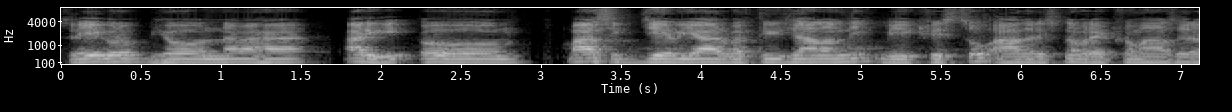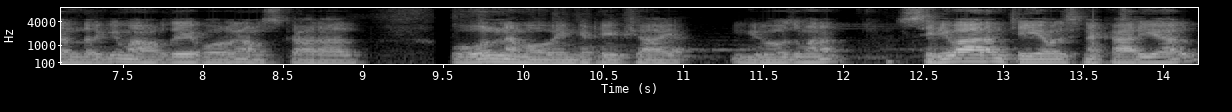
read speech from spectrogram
శ్రీ గురుభ్యో నమ. హరి ఓం. మా సిగ్జేవిఆర్ భక్తి ఛానల్ని వీక్షిస్తూ ఆదరిస్తున్న ప్రేక్షమాసులందరికీ మా హృదయపూర్వక నమస్కారాలు. ఓం నమో వెంకటేశాయ. ఈరోజు మనం శనివారం చేయవలసిన కార్యాలు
